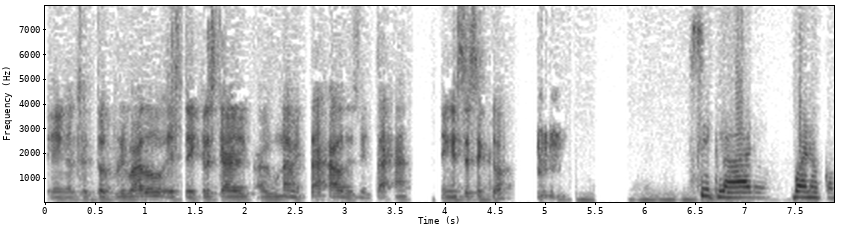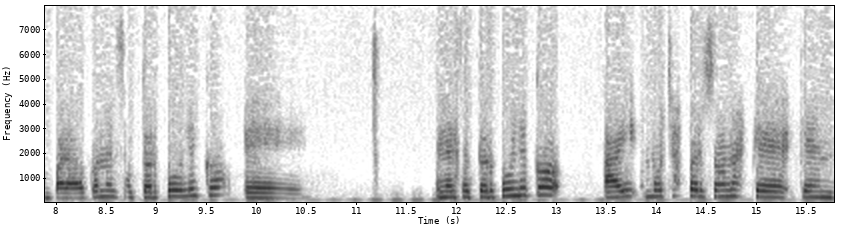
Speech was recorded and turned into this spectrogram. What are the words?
en el sector privado. Este, ¿Crees que hay alguna ventaja o desventaja en este sector? Sí, claro. Bueno, comparado con el sector público, eh, en el sector público hay muchas personas que, que,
